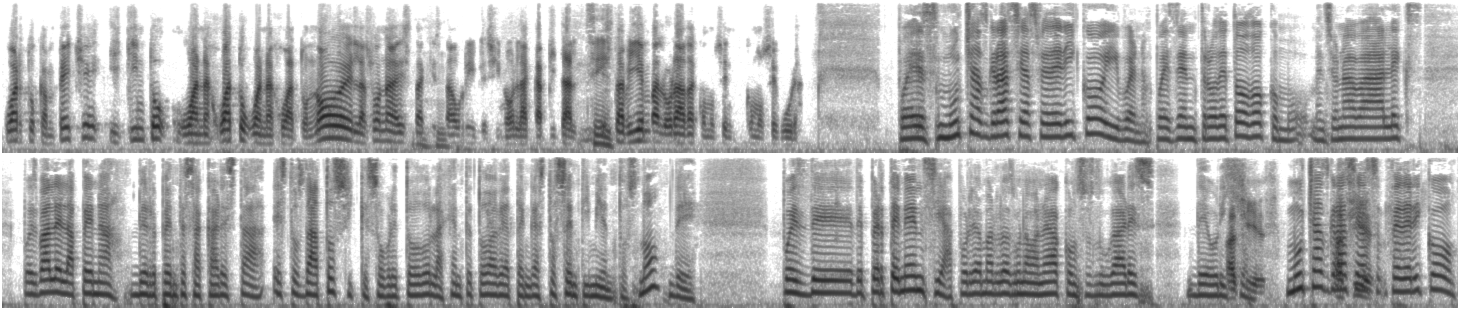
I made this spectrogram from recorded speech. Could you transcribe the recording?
Cuarto, Campeche. Y quinto, Guanajuato, Guanajuato. No en la zona esta que está horrible, sino la capital. Está bien valorada como, como segura. Pues muchas gracias, Federico. Y bueno, pues dentro de todo, como mencionaba Alex, pues vale la pena de repente sacar esta, estos datos y que sobre todo la gente todavía tenga estos sentimientos, ¿no? De pues de, de pertenencia, por llamarlo de alguna manera, con sus lugares de origen. Así es. Muchas gracias, Federico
